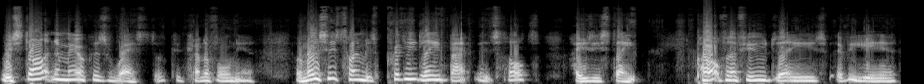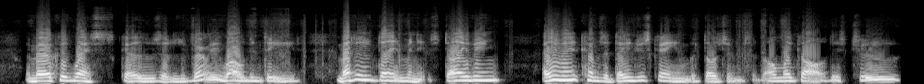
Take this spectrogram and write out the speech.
We start in America's west of California, but most of the time it's pretty laid back in its hot, hazy state. Apart from a few days every year, America's west goes very wild indeed. A matter of day minutes, diving, Anyway, it comes a dangerous game of dodgems. Oh my god, this true,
